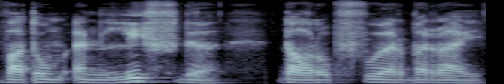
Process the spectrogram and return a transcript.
wat hom in liefde daarop voorberei.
